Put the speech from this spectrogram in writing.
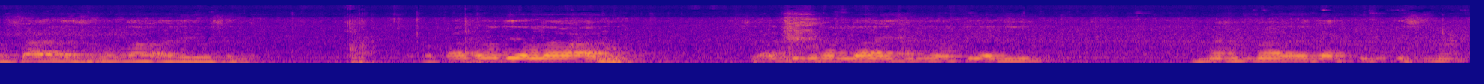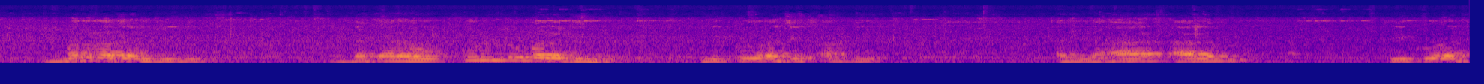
ففعل صلى الله عليه وسلم. وقال رضي الله عنه سألت من الله أن يعطيني مهما ذكرت الاسم مرة ذكره كل ملك في كرة الأرض العالم في كرة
